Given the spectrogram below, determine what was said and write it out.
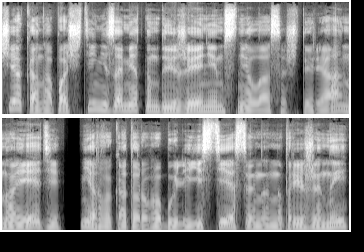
Чек она почти незаметным движением сняла со штыря, но Эдди, нервы которого были естественно напряжены,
